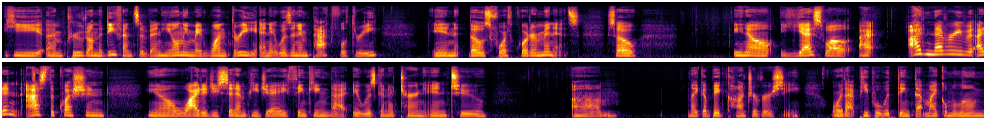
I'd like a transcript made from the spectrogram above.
he improved on the defensive end. He only made one three, and it was an impactful three in those fourth quarter minutes. So, you know, yes, while I I'd never even I didn't ask the question you know, why did you sit MPJ thinking that it was going to turn into um like a big controversy or that people would think that Michael Malone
